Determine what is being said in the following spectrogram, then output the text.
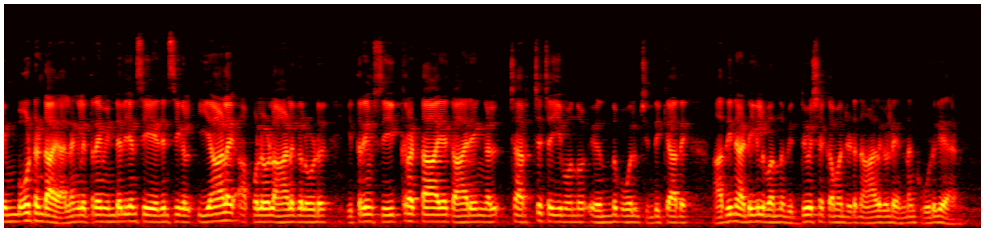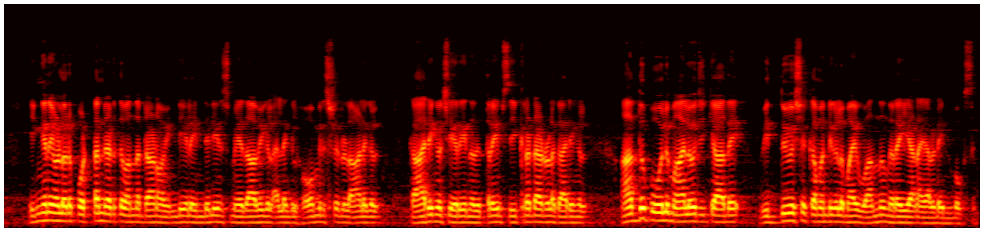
ഇമ്പോർട്ടന്റ് ആയ അല്ലെങ്കിൽ ഇത്രയും ഇന്റലിജൻസ് ഏജൻസികൾ ഇയാളെ അപ്പോലെയുള്ള ആളുകളോട് ഇത്രയും സീക്രട്ടായ കാര്യങ്ങൾ ചർച്ച ചെയ്യുമെന്നോ എന്ന് പോലും ചിന്തിക്കാതെ അതിനടിയിൽ വന്ന് വിദ്വേഷ കമന്റ് ഇടുന്ന ആളുകളുടെ എണ്ണം കൂടുകയാണ്. ഇങ്ങനെയുള്ള ഒരു പൊട്ടന്റെ അടുത്ത് വന്നിട്ടാണോ ഇന്ത്യയിലെ ഇന്റലിജൻസ് മേധാവികൾ അല്ലെങ്കിൽ ഹോം മിനിസ്റ്ററിലുള്ള ആളുകൾ കാര്യങ്ങൾ ഷെയർ ചെയ്യുന്നത്? ഇത്രയും സീക്രട്ടായിട്ടുള്ള കാര്യങ്ങൾ. അതുപോലും ആലോചിക്കാതെ വിദ്വേഷ കമന്റുകളുമായി വന്നു നിറയുകയാണ് അയാളുടെ ഇൻബോക്സിൽ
